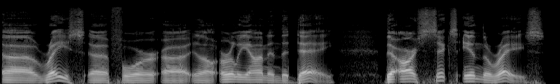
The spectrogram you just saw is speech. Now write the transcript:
uh, race uh, for uh, you know early on in the day. There are six in the race,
